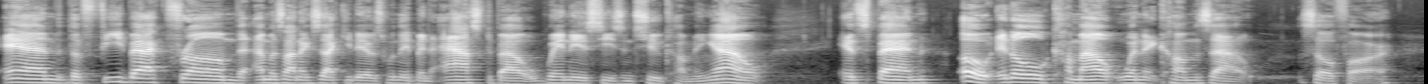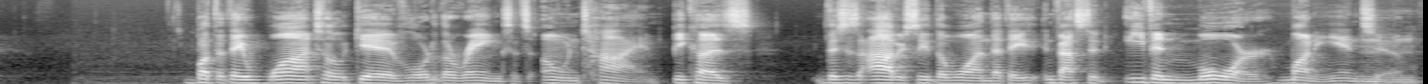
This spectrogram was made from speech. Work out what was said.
And the feedback from the Amazon executives when they've been asked about when is season two coming out, it's been, oh, it'll come out when it comes out so far. But that they want to give Lord of the Rings its own time because this is obviously the one that they invested even more money into. Mm-hmm.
